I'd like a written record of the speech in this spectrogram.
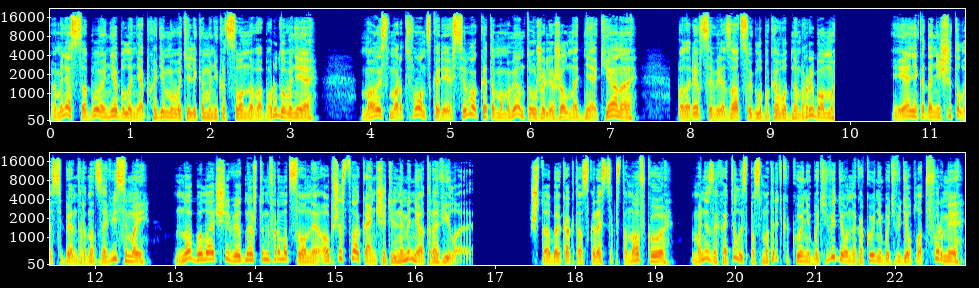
у меня с собой не было необходимого телекоммуникационного оборудования, мой смартфон, скорее всего, к этому моменту уже лежал на дне океана, подарив цивилизацию глубоководным рыбам. Я никогда не считала себя интернет-зависимой, но было очевидно, что информационное общество окончательно меня отравило. Чтобы как-то скрасть обстановку, мне захотелось посмотреть какое-нибудь видео на какой-нибудь видеоплатформе.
